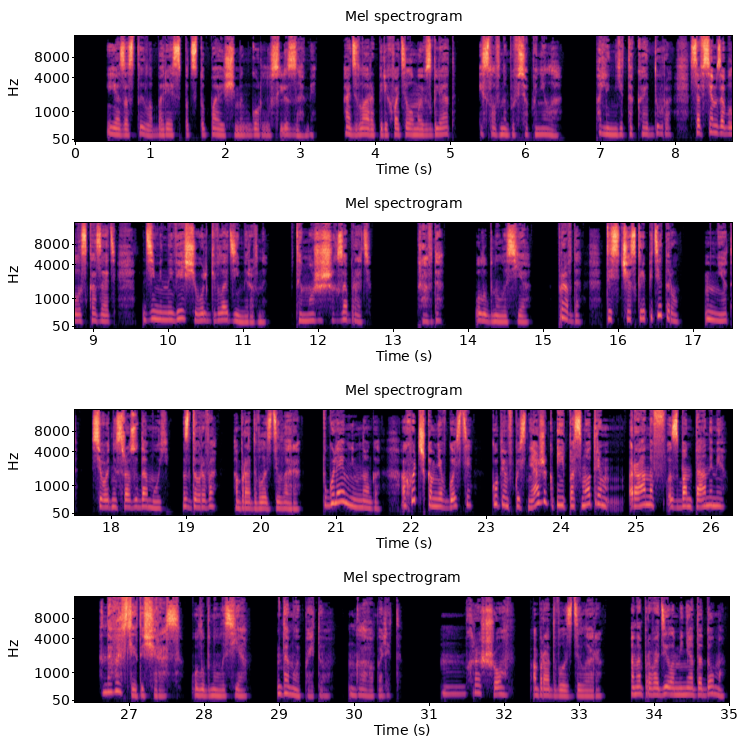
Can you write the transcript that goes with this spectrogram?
Я застыла, борясь с подступающими к горлу слезами. А Дилара перехватила мой взгляд и словно бы все поняла. «Полин, я такая дура. Совсем забыла сказать. Димины вещи Ольги Владимировны. Ты можешь их забрать». «Правда?» — улыбнулась я. «Правда. Ты сейчас к репетитору?» «Нет. Сегодня сразу домой. Здорово», — обрадовалась Дилара. «Погуляем немного. А хочешь ко мне в гости? Купим вкусняшек и посмотрим ранов с бантанами». «Давай в следующий раз», — улыбнулась я. «Домой пойду. Голова болит». «М -м, «Хорошо», — обрадовалась Дилара. Она проводила меня до дома,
